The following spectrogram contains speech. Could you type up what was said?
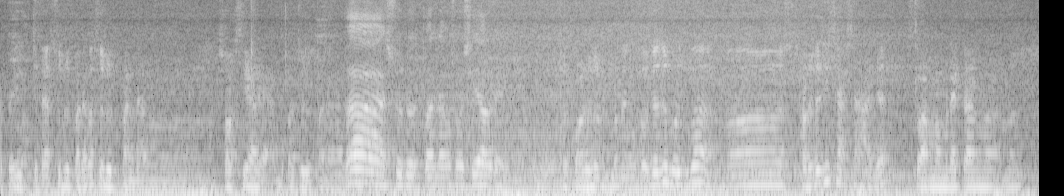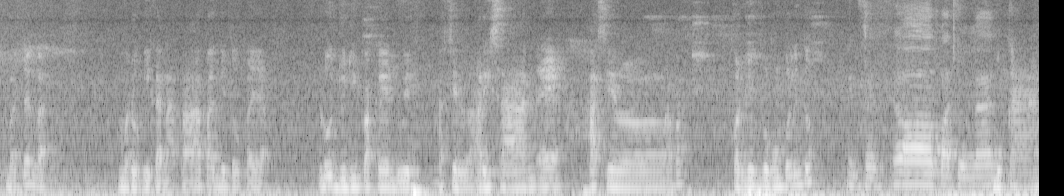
Tapi Emang. kita sudut pandang sudut pandang sosial ya bukan sudut pandang agama. Ah sudut pandang sosial deh. Iya, so, kalau sudut pandang sosial sih menurut gua eh, harusnya sih sah-sah aja. Selama mereka nggak baca nggak merugikan apa-apa gitu kayak lu judi pakai duit hasil arisan eh hasil apa kalau gue kumpulin tuh? Invest- oh patungan. Bukan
